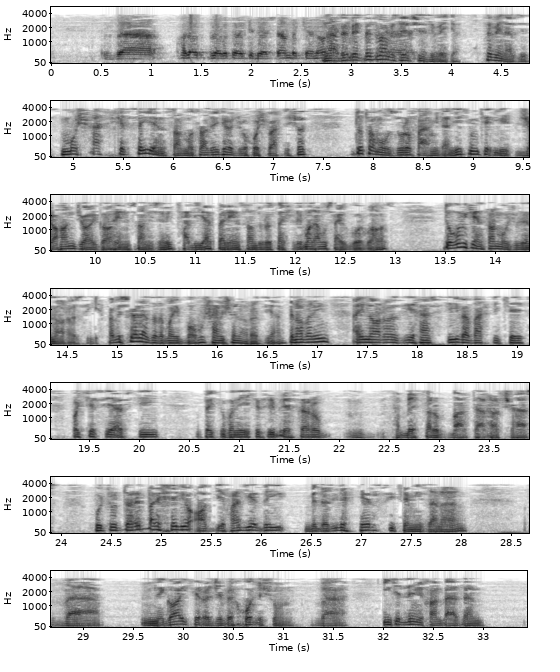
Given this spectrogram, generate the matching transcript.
و حالا رابطه که داشتم به کنار نه بذار من چیزی بگم. ببین عزیز مشخصه انسان مطالعه که راجع به خوشبختی شد دو تا موضوع رو فهمیدن. یکی اینکه جهان جایگاه انسانی یعنی طبیعت برای انسان درست نشده. مال همون سگ گربه هاست. دومی که انسان موجود ناراضیه. و بسیاری از آدمای باهوش همیشه ناراضی هستند بنابراین این ناراضی هستی و وقتی که با کسی هستی فکر می‌کنه یه کسی بهتر و بهتر و برتر هر چه هست وجود داره. برای خیلی عادیه. فقط یه به دلیل هرسی که می‌زنن و نگاهی که راجع به خودشون و اینکه نمی‌خوان بعدا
